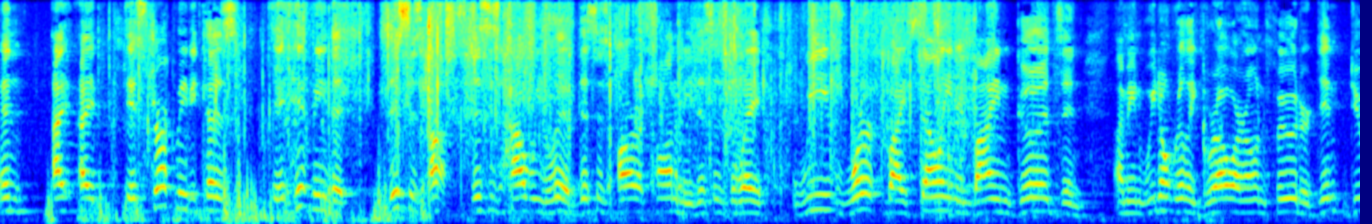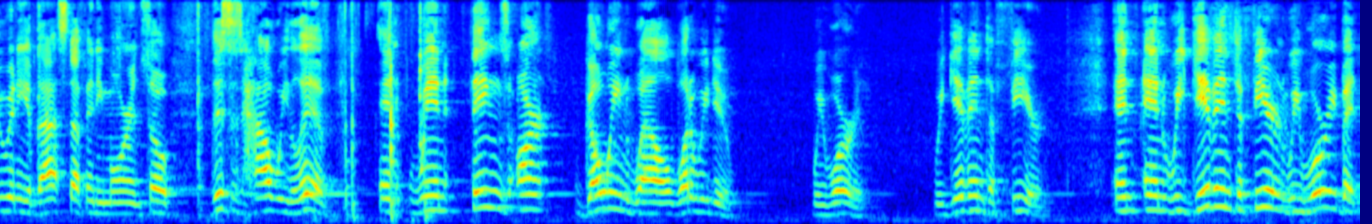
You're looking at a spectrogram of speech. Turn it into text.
And I, I, it struck me because it hit me that this is us. This is how we live. This is our economy. This is the way we work by selling and buying goods and I mean, we don't really grow our own food or didn't do any of that stuff anymore. And so this is how we live. And when things aren't going well, what do we do? We worry. We give in to fear. And, and we give in to fear and we worry, but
